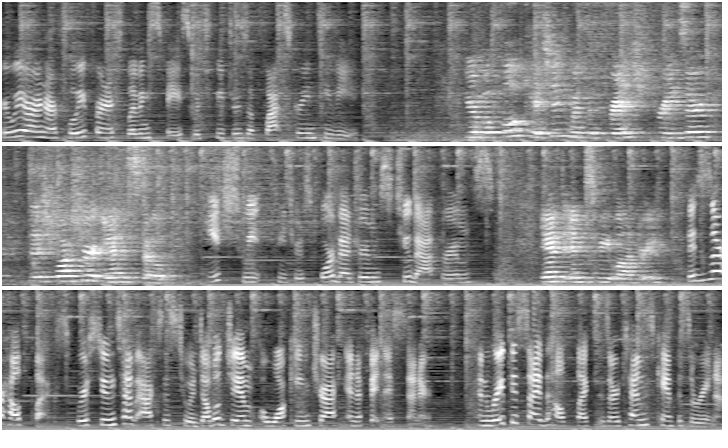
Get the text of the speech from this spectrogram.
Here we are in our fully furnished living space, which features a flat screen TV. You have a full kitchen with a fridge, freezer, dishwasher, and a stove. Each suite features four bedrooms, two bathrooms, and in-suite laundry. This is our Healthplex, where students have access to a double gym, a walking track, and a fitness center. And right beside the Healthplex is our Thames Campus Arena.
